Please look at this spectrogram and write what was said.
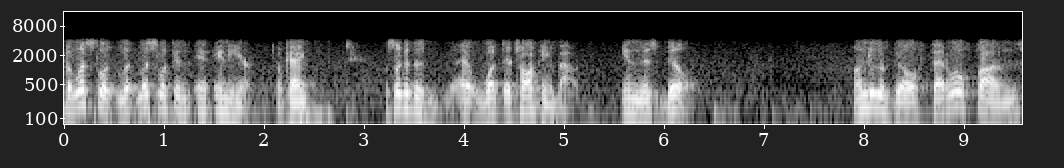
but let's look. Let, us look in, in, in here. Okay, let's look at this. At what they're talking about in this bill. Under the bill, federal funds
